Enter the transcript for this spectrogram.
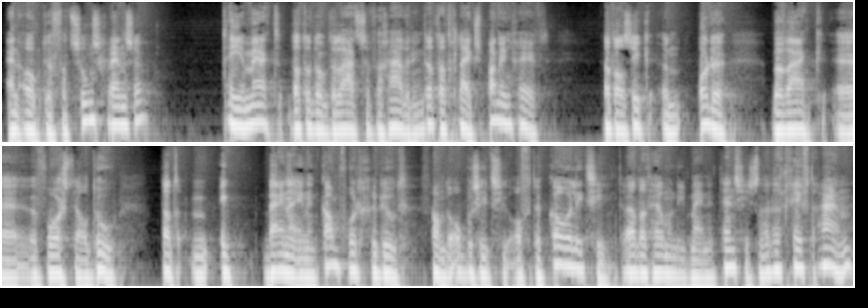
en ook de fatsoensgrenzen... En je merkt dat het ook de laatste vergadering, dat dat gelijk spanning geeft. Dat als ik een ordebewaakwoorstel uh, doe, dat ik bijna in een kamp word geduwd van de oppositie of de coalitie. Terwijl dat helemaal niet mijn intentie is. Nou, dat geeft aan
